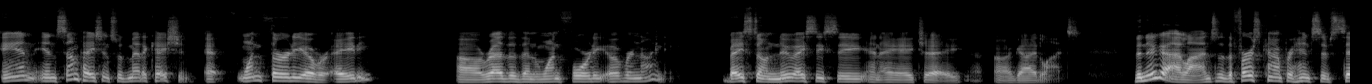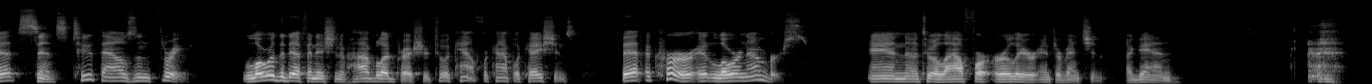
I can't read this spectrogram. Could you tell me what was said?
and in some patients with medication at 130 over 80 uh, rather than 140 over 90 based on new ACC and AHA uh, guidelines. The new guidelines are the first comprehensive set since 2003 lower the definition of high blood pressure to account for complications that occur at lower numbers and uh, to allow for earlier intervention. Again,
